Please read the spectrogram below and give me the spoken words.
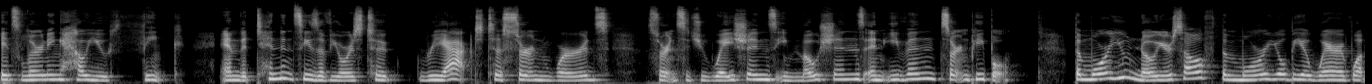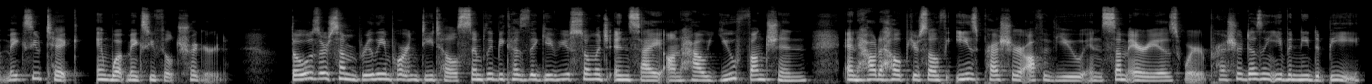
It's learning how you think and the tendencies of yours to react to certain words, certain situations, emotions, and even certain people. The more you know yourself, the more you'll be aware of what makes you tick and what makes you feel triggered. Those are some really important details simply because they give you so much insight on how you function and how to help yourself ease pressure off of you in some areas where pressure doesn't even need to be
